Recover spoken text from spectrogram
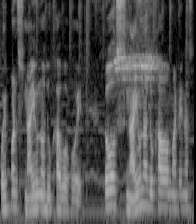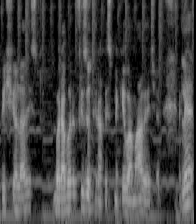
કોઈ પણ સ્નાયુનો દુખાવો હોય તો સ્નાયુના દુખાવા માટેના સ્પેશિયલાઇઝ બરાબર, ફિઝિયોથેરાપિસ્ટને કહેવામાં આવે છે. એટલે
